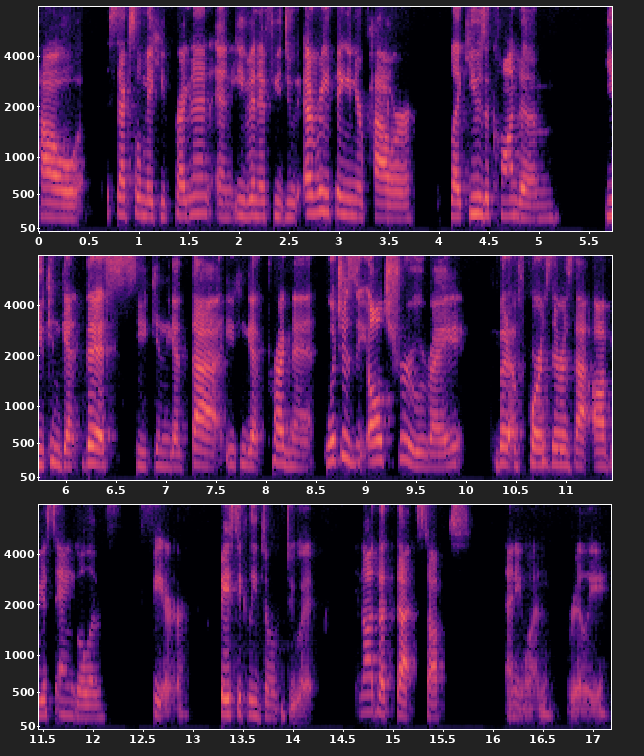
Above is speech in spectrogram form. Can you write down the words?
how sex will make you pregnant. And even if you do everything in your power, like use a condom, you can get this, you can get that, you can get pregnant, which is all true, right? But of course, there is that obvious angle of fear. Basically, don't do it. Not that that stops anyone, really.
